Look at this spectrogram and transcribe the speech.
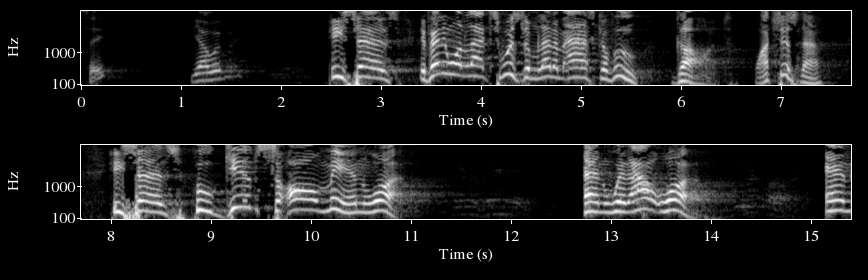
See? Y'all with me? He says, if anyone lacks wisdom, let him ask of who? God. Watch this now. He says, who gives to all men what? And without what? And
